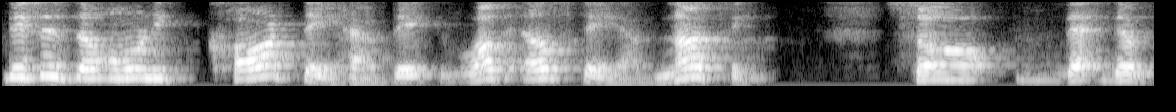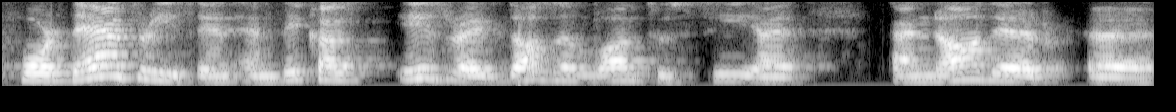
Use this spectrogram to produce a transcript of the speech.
this is the only card they have. They, what else they have? Nothing. So that the, for that reason, and because Israel doesn't want to see a, another uh,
